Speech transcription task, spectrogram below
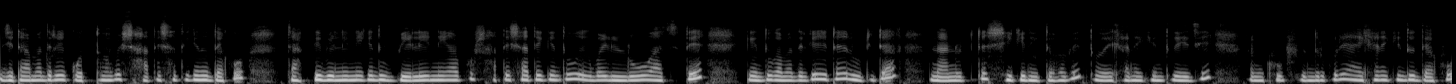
যেটা আমাদেরকে করতে হবে সাথে সাথে কিন্তু দেখো চাকতি বেলে নিয়ে কিন্তু বেলে নেওয়ার পর সাথে সাথে কিন্তু একবার লো আঁচতে কিন্তু আমাদেরকে এটা রুটিটা, নান রুটিটা শিখে নিতে হবে। তো এখানে কিন্তু এই যে আমি খুব সুন্দর করে এখানে কিন্তু দেখো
